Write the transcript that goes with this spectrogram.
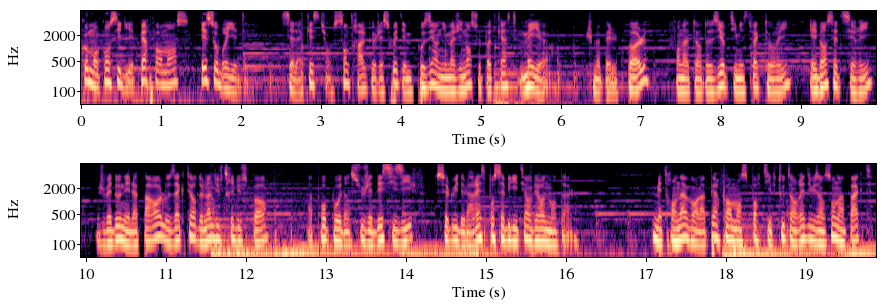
Comment concilier performance et sobriété? C'est la question centrale que j'ai souhaité me poser en imaginant ce podcast meilleur. Je m'appelle Paul, fondateur de The Optimist Factory, et dans cette série, je vais donner la parole aux acteurs de l'industrie du sport à propos d'un sujet décisif, celui de la responsabilité environnementale. Mettre en avant la performance sportive tout en réduisant son impact,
